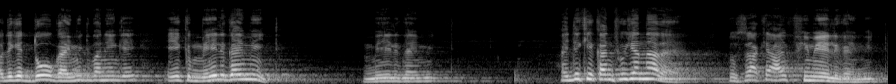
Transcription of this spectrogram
और देखिए, दो गैमिट बनेंगे। एक मेल गैमिट मेल गैमिट देखिए कन्फ्यूज़न ना रहे। दूसरा क्या है? फीमेल गैमिट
